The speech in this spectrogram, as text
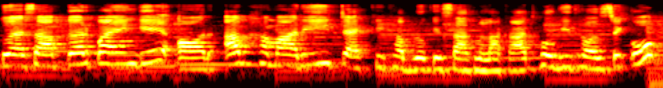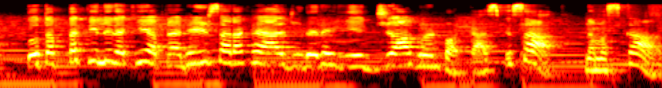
तो ऐसा आप कर पाएँगे और अब हमारी टेक की खबरों के साथ मुलाकात होगी थर्सडे को। तो तब तक के लिए रखिए अपना ढेर सारा ख्याल, जुड़े रहिए जागरण पॉडकास्ट के साथ। नमस्कार।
